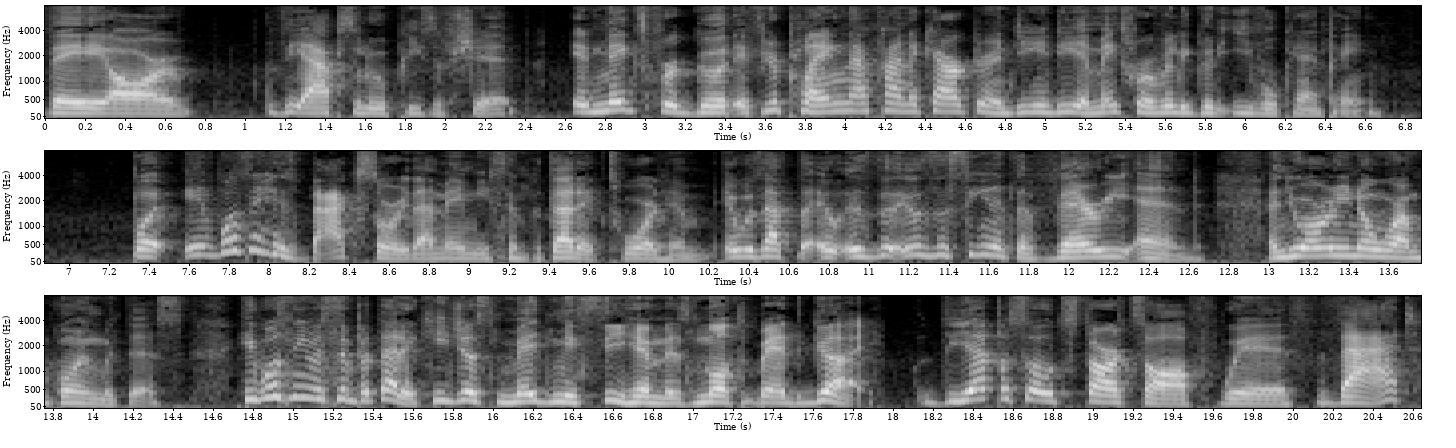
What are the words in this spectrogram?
they are the absolute piece of shit. It makes for good if you're playing that kind of character in D&D, it makes for a really good evil campaign but it wasn't his backstory that made me sympathetic toward him. It was at the it was the, it was the scene at the very end, and you already know where I'm going with this. He wasn't even sympathetic. He just made me see him as not a bad guy. The episode starts off with that,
